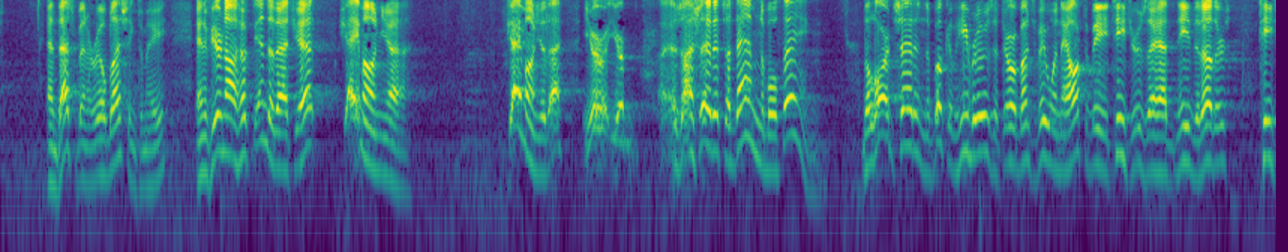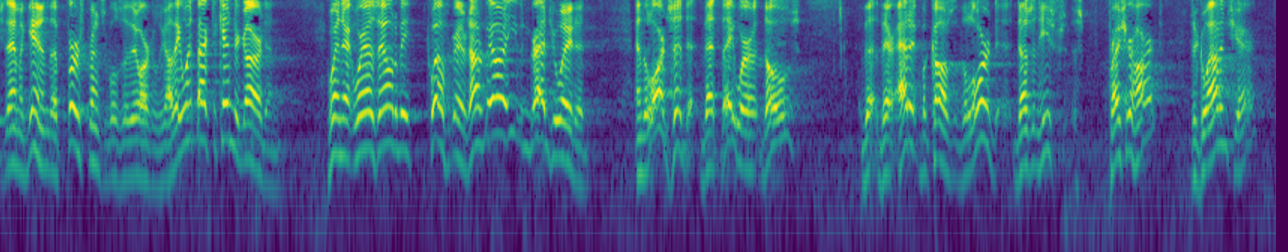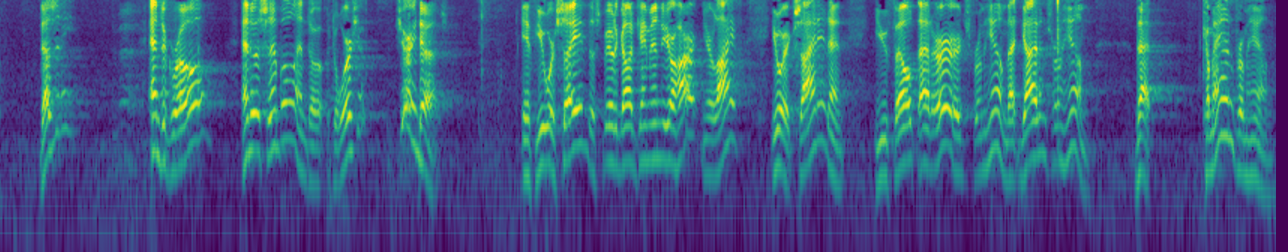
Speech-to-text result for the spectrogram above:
and that's been a real blessing to me. And if you're not hooked into that yet, shame on you. Shame on you. That you're you're as I said, it's a damnable thing. The Lord said in the book of Hebrews that there were a bunch of people when they ought to be teachers, they had need that others teach them again the first principles of the oracles of God. They went back to kindergarten. When whereas they ought to be 12th graders, ought to be ought to even graduated. And the Lord said that, that they were those that they're at it because the Lord doesn't He press your heart to go out and share, doesn't He? And to grow and to assemble and to, to worship, sure He does. If you were saved, the Spirit of God came into your heart and your life, you were excited and you felt that urge from Him, that guidance from Him, that command from Him.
